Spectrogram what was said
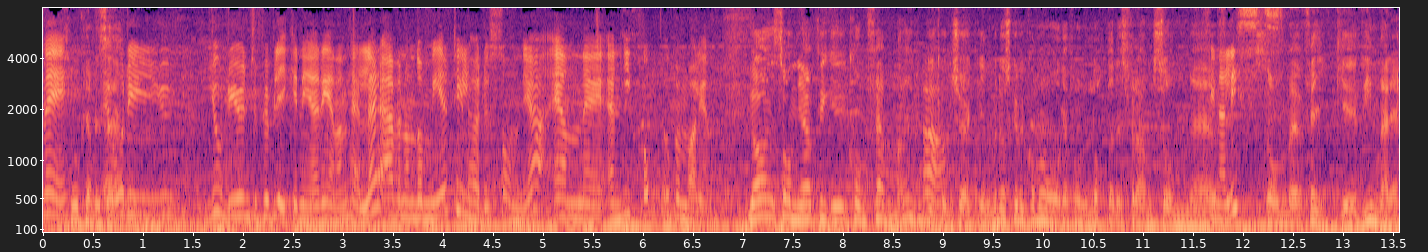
Nej, Så kan vi säga. och det ju, gjorde ju inte publiken i arenan heller, även om de mer tillhörde Sonja än, eh, än hiphop uppenbarligen. Ja, Sonja fick, kom femma i publikundersökningen men då ska vi komma ihåg att hon lottades fram som, eh, Finalist. som eh, fake-vinnare.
